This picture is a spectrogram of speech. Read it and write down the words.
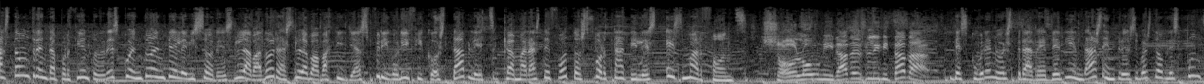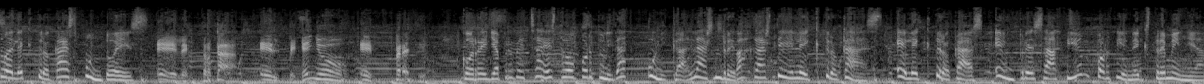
Hasta un 30% de descuento en televisores, lavadoras, lavavajillas, frigoríficos, tablets, cámaras de fotos, portátiles, smartphones. Solo unidades limitadas. Descubre nuestra red de tiendas en www.electrocas.es. Electrocas, el pequeño en precio. Corre y aprovecha esta oportunidad única, las rebajas de Electrocas. Electrocas, empresa 100% extremeña.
